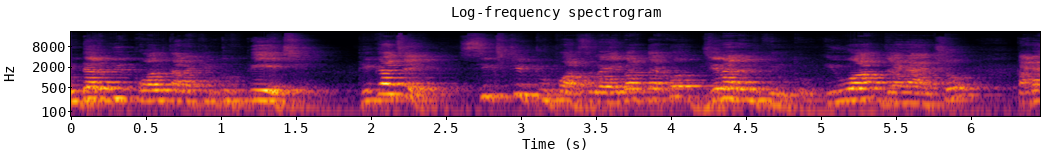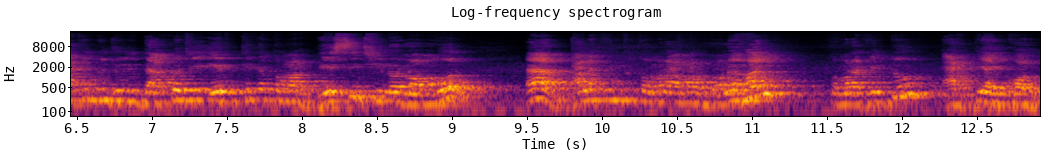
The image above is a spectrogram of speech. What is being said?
ইন্টারভিউ কল তারা কিন্তু পেয়েছে, ঠিক আছে? সিক্সটি টু পার্সেন্ট এবার দেখো জেনারেল কিন্তু ইউআর যারা আছো তারা কিন্তু যদি দেখো যে এর থেকে তোমার বেশি ছিল নম্বর হ্যাঁ তাহলে কিন্তু তোমরা আমার মনে হয় তোমরা কিন্তু আরটিআই করো।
